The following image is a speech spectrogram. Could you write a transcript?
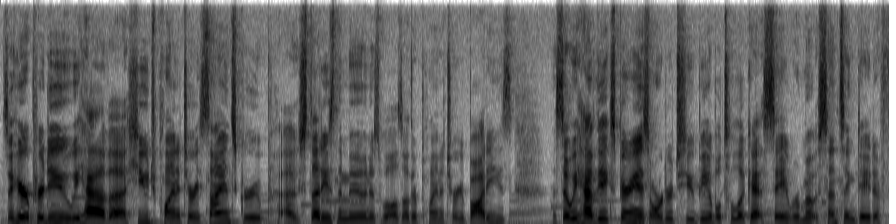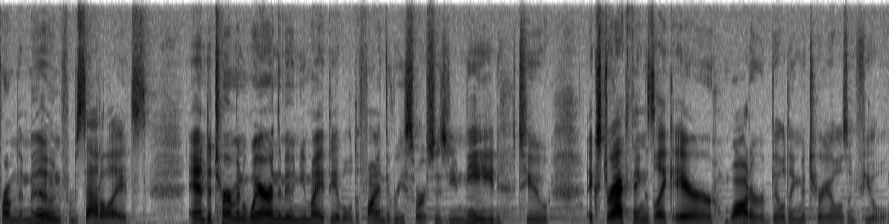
So here at Purdue, we have a huge planetary science group uh, who studies the moon as well as other planetary bodies. And so we have the experience in order to be able to look at, say, remote sensing data from the moon, from satellites, and determine where on the moon you might be able to find the resources you need to extract things like air, water, building materials, and fuel.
